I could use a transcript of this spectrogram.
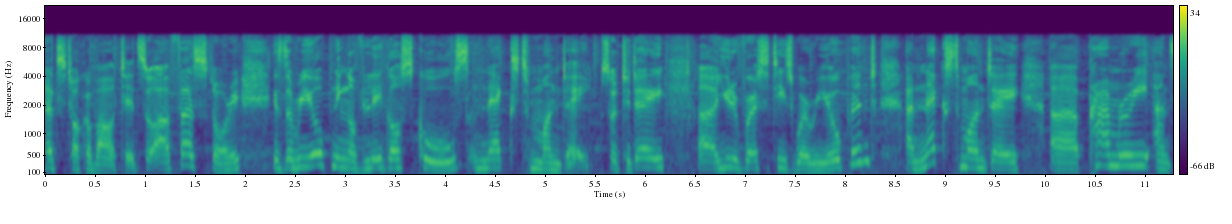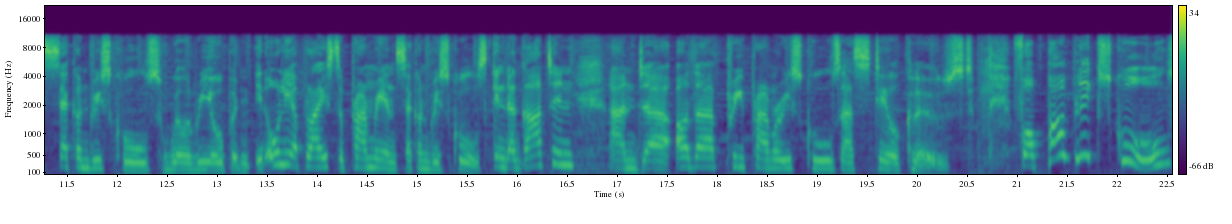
Let's talk about it. So, our first story is the reopening of Lagos schools next Monday. So, today, uh, universities were reopened, and next Monday, uh, primary and secondary schools will reopen. It only applies to primary and secondary schools. Kindergarten and uh, other pre primary schools are still closed. For public schools,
